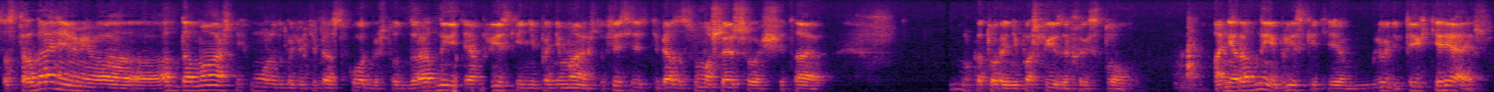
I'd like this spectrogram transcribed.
со страданиями а, от домашних, может быть, у тебя скорби, что родные тебя близкие не понимают, что все тебя за сумасшедшего считают, ну, которые не пошли за Христом. Они родные, близкие тебе люди, ты их теряешь.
